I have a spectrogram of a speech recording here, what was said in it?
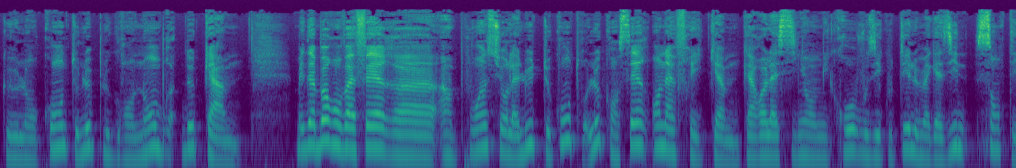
que l'on compte le plus grand nombre de cas. Mais d'abord, on va faire euh, un point sur la lutte contre le cancer en Afrique. Carole Assignon au micro, vous écoutez le magazine Santé.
